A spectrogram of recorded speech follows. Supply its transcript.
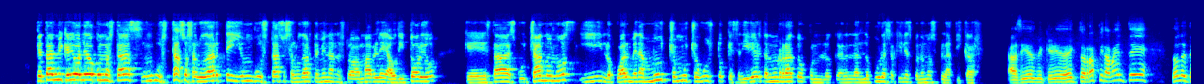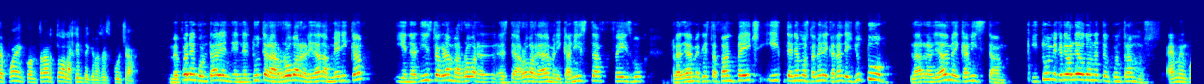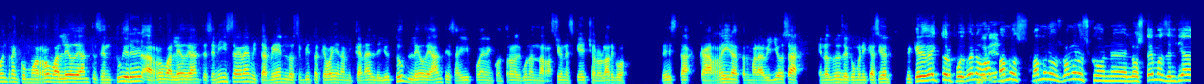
¿Qué tal, mi querido Leo? ¿Cómo estás? Un gustazo saludarte y un gustazo saludar también a nuestro amable auditorio que está escuchándonos y lo cual me da mucho, mucho gusto que se diviertan un rato con lo que, las locuras aquí les podemos platicar. Así es, mi querido Héctor. Rápidamente, ¿dónde te puede encontrar toda la gente que nos escucha? Me pueden encontrar en, en el Twitter arroba Realidad América y en el Instagram arroba, este, arroba Realidad Americanista, Facebook Realidad Americanista Fanpage y tenemos también el canal de YouTube, La Realidad Americanista. Y tú, mi querido Leo, ¿dónde te encontramos? Ahí me encuentran como arroba Leo de antes en Twitter, arroba Leo de antes en Instagram y también los invito a que vayan a mi canal de YouTube, Leo de antes, ahí pueden encontrar algunas narraciones que he hecho a lo largo de esta carrera tan maravillosa en los medios de comunicación. Mi querido Héctor, pues bueno, vamos, vámonos, vámonos con eh, los temas del día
